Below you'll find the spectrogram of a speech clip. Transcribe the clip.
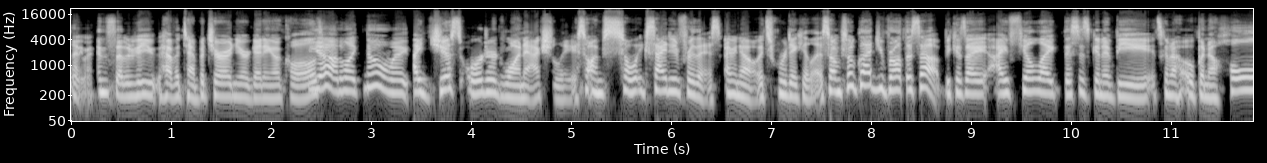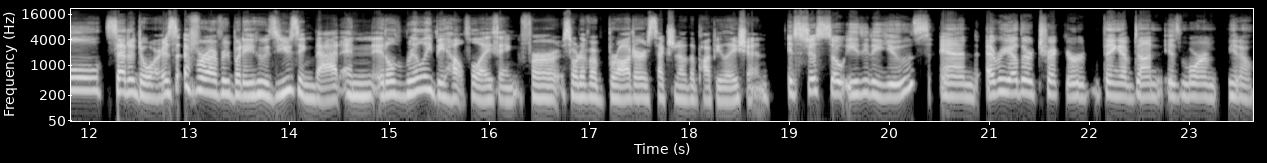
anyway, instead of you have a temperature and you're getting a cold. Yeah, and I'm like, no, I I just ordered one actually, so I'm so excited for this. I know it's ridiculous. So I'm so glad you brought this up because I I feel like this is going to be it's going to open a whole set of doors for everybody who's using that, and it'll really be helpful, I think, for sort of a broader section of the population. It's just so easy to use, and every other trick or thing I've done is more, you know,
